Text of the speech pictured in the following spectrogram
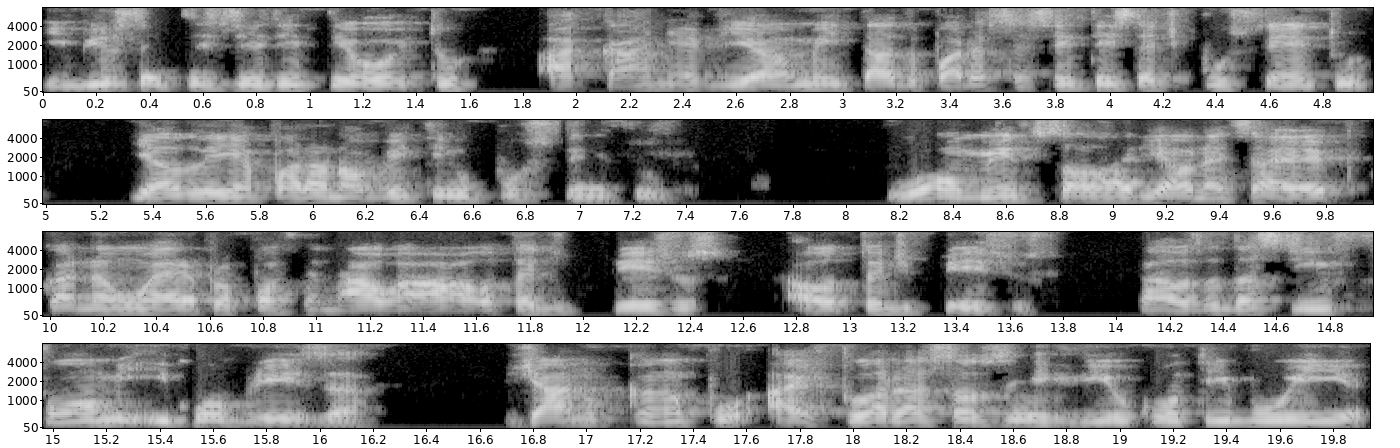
e 1788, a carne havia aumentado para 67% e a lenha para 91% o aumento salarial nessa época não era proporcional à alta de preços, alta de preços, causando assim fome e pobreza. Já no campo, a exploração servil contribuía,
